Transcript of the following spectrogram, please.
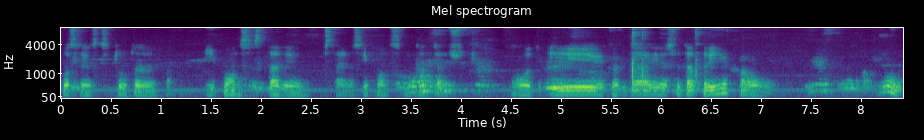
после института там, японцы стали постоянно с японцами контактить. Вот. И когда я сюда приехал, ну,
